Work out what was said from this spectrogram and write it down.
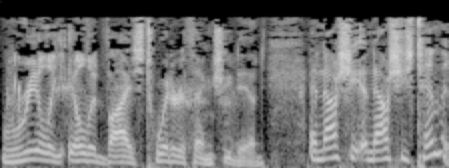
really ill-advised Twitter thing she did, and now she and now she's timid.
